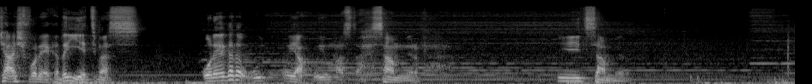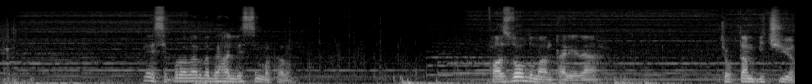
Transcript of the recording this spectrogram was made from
Kaşif oraya kadar yetmez. Oraya kadar uy yok uyumaz da sanmıyorum. Hiç sanmıyorum. Neyse buraları da bir halletsin bakalım. Fazla oldu mu Antalya'da ha? Çoktan biçiyor.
